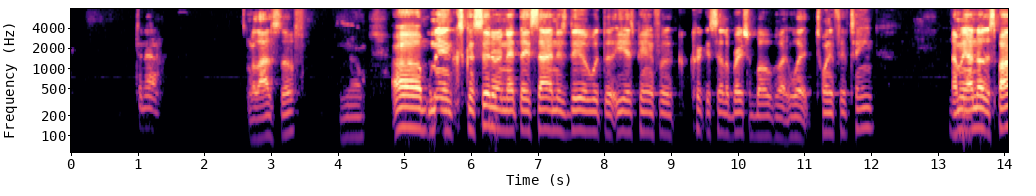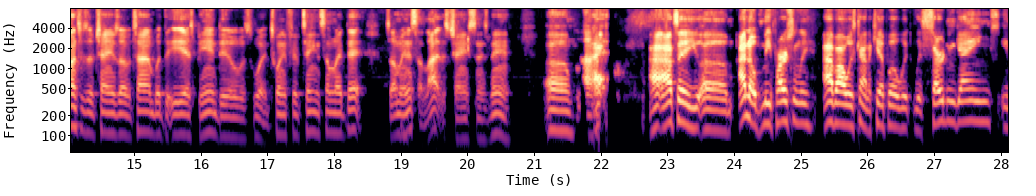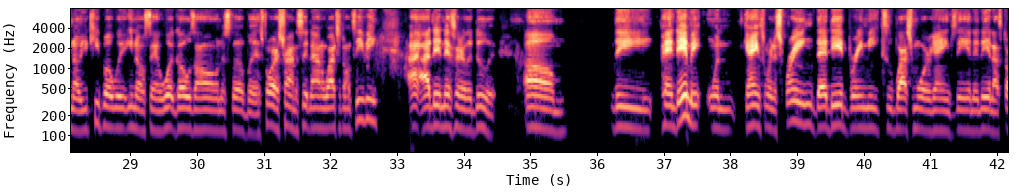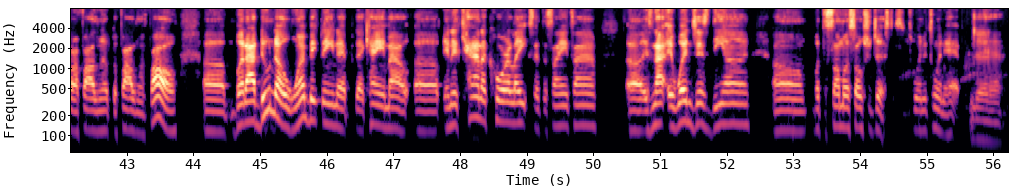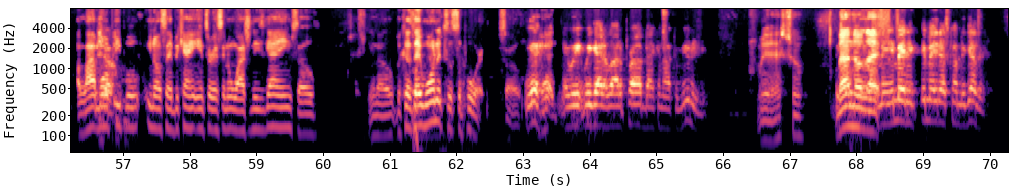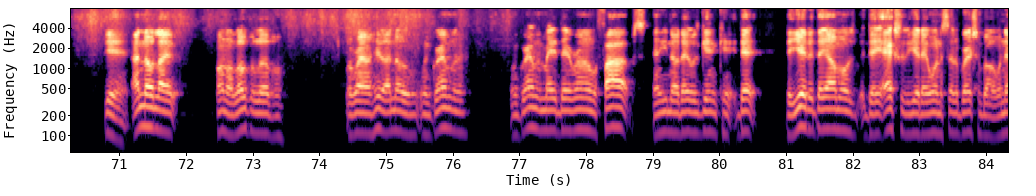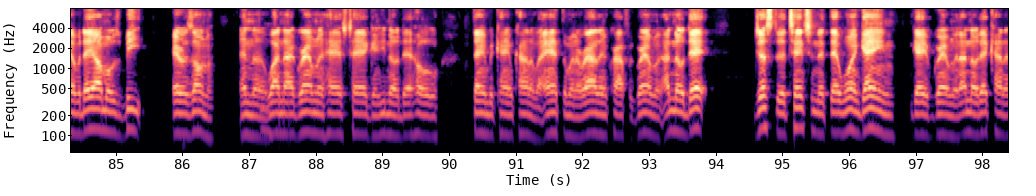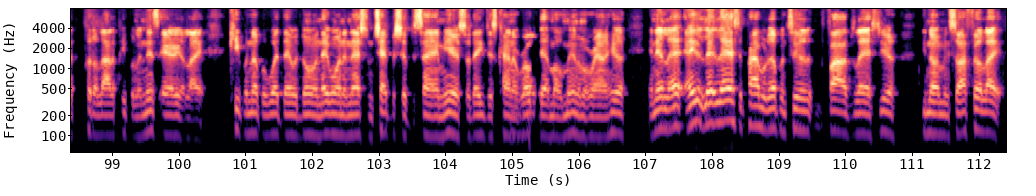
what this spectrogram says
to now? A lot of stuff. No. Um, I mean, considering that they signed this deal with the ESPN for the Cricket Celebration Bowl, like what 2015. I mean, I know the sponsors have changed over time, but the ESPN deal was what 2015, something like that. So I mean, it's a lot that's changed since then. Um, I, I, will tell you, um, I know me personally, I've always kind of kept up with with certain games. You know, you keep up with, you know, saying what goes on and stuff. But as far as trying to sit down and watch it on TV, I, I didn't necessarily do it. Um, the pandemic, when games were in the spring, that did bring me to watch more games then, and then I started following up the following fall. Uh, but I do know one big thing that that came out, uh, and it kind of correlates at the same time. Uh, it's not, it wasn't just Deion, um, but the summer of social justice 2020 happened. Yeah. A lot more people, you know, saying became interested in watching these games. So, you know, because they wanted to support. So yeah, that, we, we got a lot of pride back in our community. Yeah, that's true. But I know like I mean it made it, it made us come together. Yeah, I know like on a local level around here, I know when Grambling when Grambling made their run with Fobbs and you know they was getting that the year that they almost they actually the year they won the celebration bowl, whenever they almost beat Arizona and the mm-hmm. why not Grambling hashtag and you know that whole thing became kind of an anthem and a rallying cry for Grambling. I know that just the attention that that one game gave Grambling, I know that kind of put a lot of people in this area like keeping up with what they were doing. They won the national championship the same year, so they just kind of mm-hmm. rode that momentum around here. And it, it lasted probably up until Fobbs last year you know what I mean? So I feel like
